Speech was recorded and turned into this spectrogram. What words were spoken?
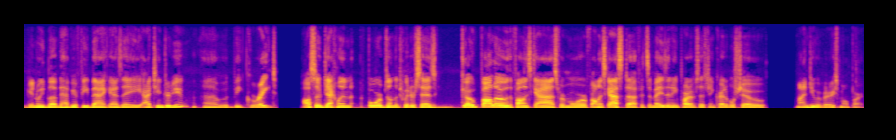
again, we'd love to have your feedback as a iTunes review. Uh, would be great. Also, Jacqueline Forbes on the Twitter says, "Go follow the Falling Skies for more Falling Sky stuff. It's amazing to be part of such an incredible show. Mind you, a very small part."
